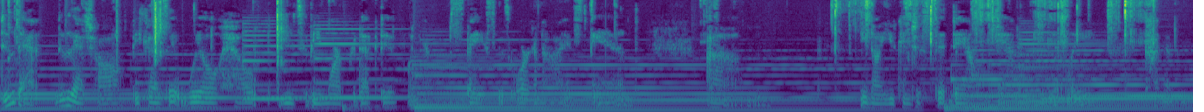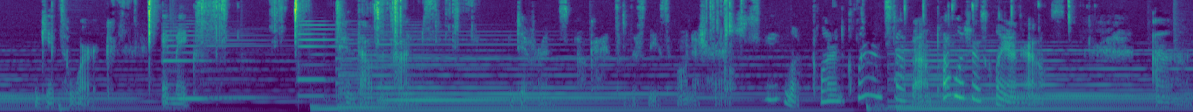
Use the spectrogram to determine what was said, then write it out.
do that. Do that, y'all, because it will help you to be more productive when your space is organized and, um, you know, you can just sit down and immediately kind of get to work. It makes 10,000 times difference. Okay, so this needs to go in a trash. See, look, clearing, clearing stuff out. Publishers Clearinghouse. Um,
